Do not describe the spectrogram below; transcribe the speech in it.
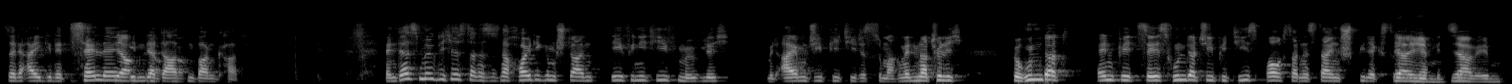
seine eigene Zelle ja, in der ja, Datenbank hat. Wenn das möglich ist, dann ist es nach heutigem Stand definitiv möglich, mit einem GPT das zu machen. Wenn du natürlich für 100 NPCs 100 GPTs brauchst, dann ist dein Spiel extrem ja, ineffizient. Ja, eben.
